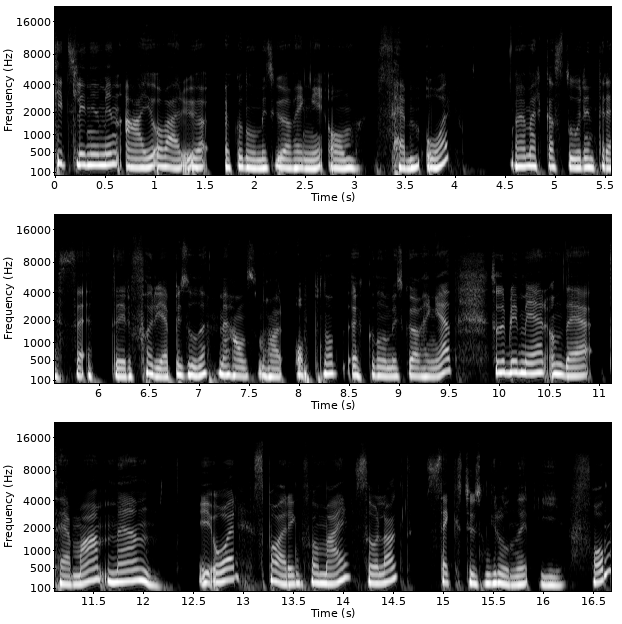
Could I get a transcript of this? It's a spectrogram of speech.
Tidslinjen min er jo å være økonomisk uavhengig om fem år. Og jeg merka stor interesse etter forrige episode med han som har oppnådd økonomisk uavhengighet, så det blir mer om det temaet. Men i år, sparing for meg så langt, 6000 kroner i fond.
